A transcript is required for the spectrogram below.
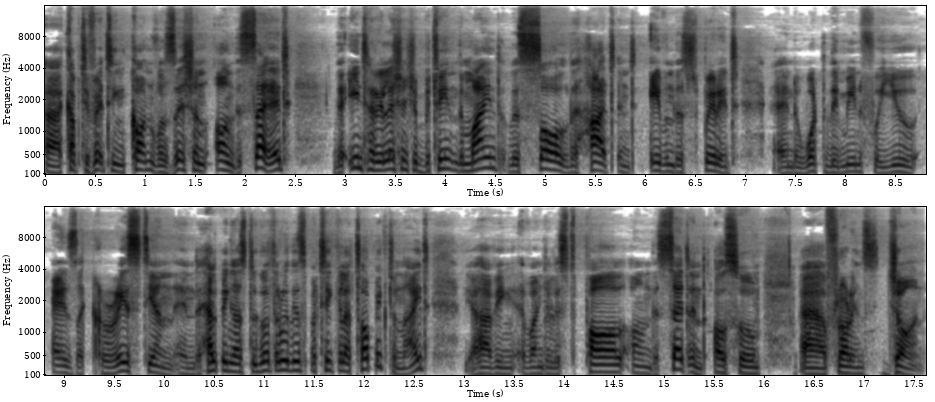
uh, captivating conversation on the side the interrelationship between the mind, the soul, the heart, and even the spirit, and what they mean for you as a Christian. And helping us to go through this particular topic tonight, we are having Evangelist Paul on the set and also uh, Florence John.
